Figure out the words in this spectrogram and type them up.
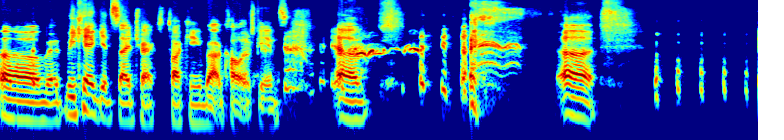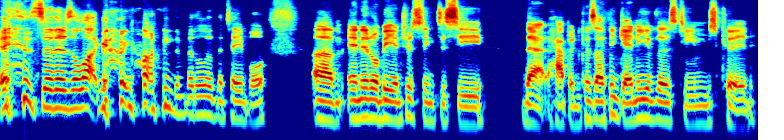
um, we can't get sidetracked talking about college games. Um, uh, so there's a lot going on in the middle of the table. Um, and it'll be interesting to see that happen because I think any of those teams could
